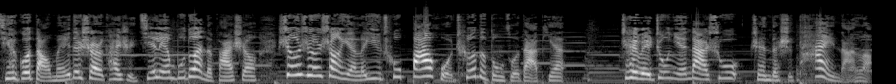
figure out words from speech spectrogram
结果倒霉的事儿开始接连不断的发生，生生上演了一出扒火车的动作大片。这位中年大叔真的是太难了。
